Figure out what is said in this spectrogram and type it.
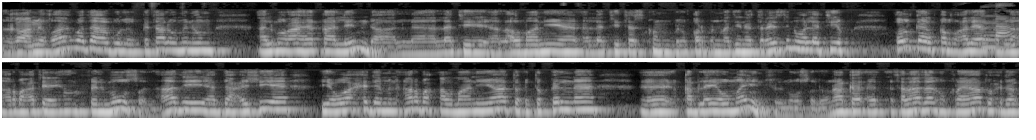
غامضة وذهبوا للقتال. ومنهم المراهقة ليندا التي الألمانية التي تسكن بالقرب من مدينة دريسدن والتي ألقي القبض عليها نعم. قبل أربعة أيام في الموصل هذه الداعشية هي واحدة من أربع ألمانيات اعتقلنا قبل يومين في الموصل. هناك ثلاثة أخريات واحدة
